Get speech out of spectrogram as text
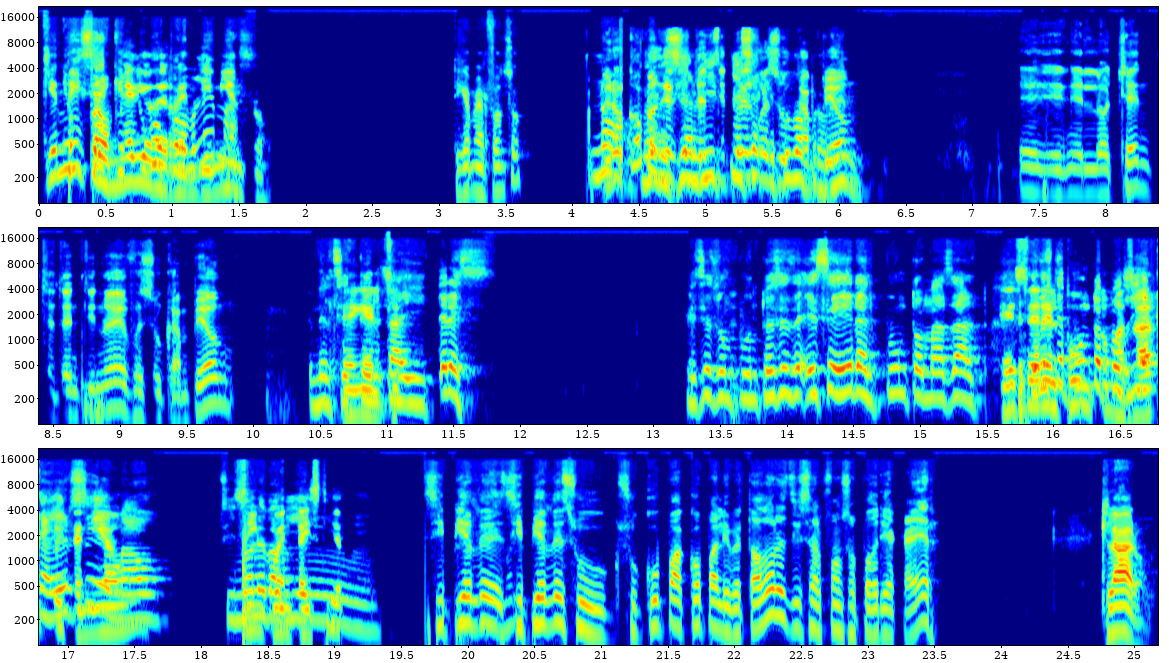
Tiene Pese un promedio de problemas. rendimiento. Dígame, Alfonso. No, Pero ¿cómo no en el decía Luis, 73 pese a fue que su tuvo campeón? problemas. Eh, en el 80, 79 fue su campeón. En el En el se- 73. Ese es un punto, ese, es- ese era el punto más alto. Ese Pero era el este punto, punto más podría alto caerse, tenía un Mao, si no le va 57. bien. Si pierde, si pierde su, su Copa Copa Libertadores, dice Alfonso, podría caer. Claro,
